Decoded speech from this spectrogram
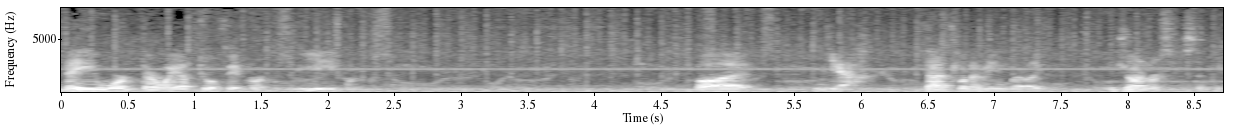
they worked their way up to a favorite really But yeah, that's what I mean by like genre specific.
